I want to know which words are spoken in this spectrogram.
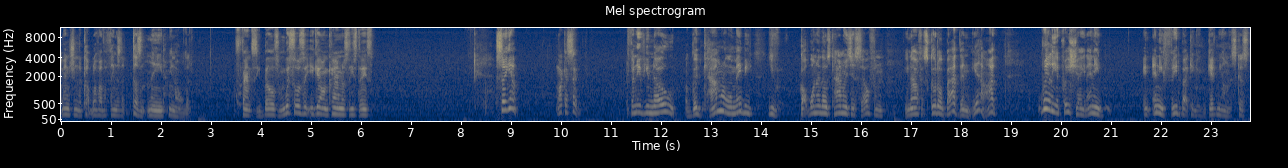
mentioned a couple of other things that doesn't need, you know, the fancy bells and whistles that you get on cameras these days. So yeah, like I said, if any of you know a good camera, or maybe you've got one of those cameras yourself and you know if it's good or bad then yeah I'd really appreciate any in any feedback you can give me on this because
